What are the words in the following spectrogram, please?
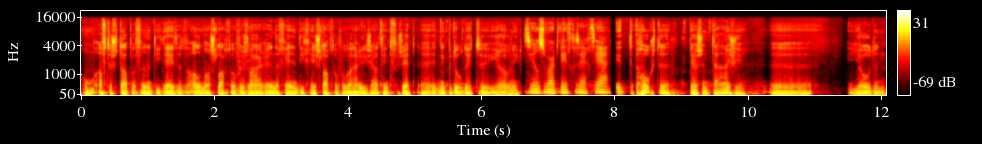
om af te stappen van het idee dat we allemaal slachtoffers waren en degenen die geen slachtoffer waren, die zaten in het verzet. Uh, en ik bedoel dit uh, ironisch. Het is heel zwart-wit gezegd, ja. Het hoogste percentage Joden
